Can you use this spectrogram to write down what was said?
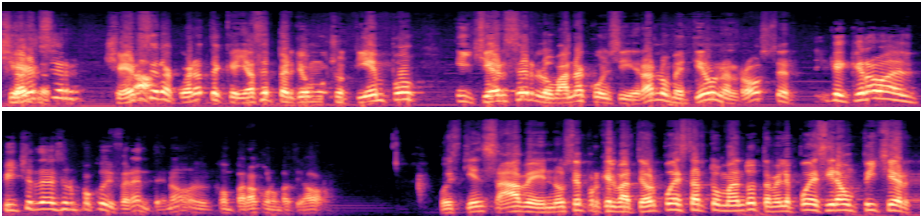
Scherzer, Scherzer, acuérdate que ya se perdió mucho tiempo, y Scherzer lo van a considerar, lo metieron al roster. Y que creo el pitcher debe ser un poco diferente, ¿no? Comparado con un bateador. Pues quién sabe, no sé, porque el bateador puede estar tomando, también le puede decir a un pitcher,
